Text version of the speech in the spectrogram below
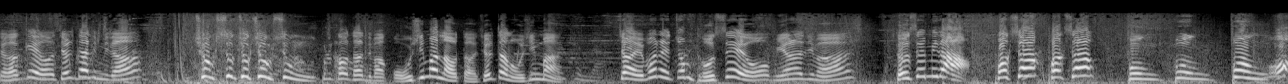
자 갈게요. 절단입니다. 촉쑥촉촉쑥 full counter 한 대 맞고 50만 나왔다. 절단 50만. 자 이번에 좀 더 세요. 미안하지만. 더 셉니다. 퍽석 퍽석 뿡뿡뿡! 어?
